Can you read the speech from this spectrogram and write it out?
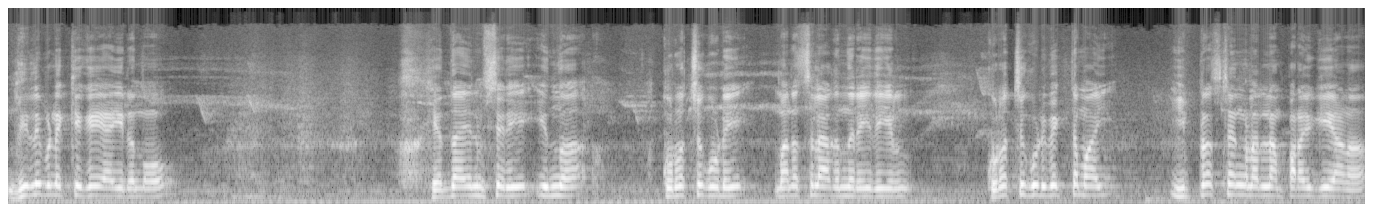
നിലവിളിക്കുകയായിരുന്നു. എന്തായാലും ശരി ഇന്ന് കുറച്ചുകൂടി മനസ്സിലാകുന്ന രീതിയിൽ കുറച്ചുകൂടി വ്യക്തമായി ഈ പ്രശ്നങ്ങളെല്ലാം പറയുകയാണ്.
